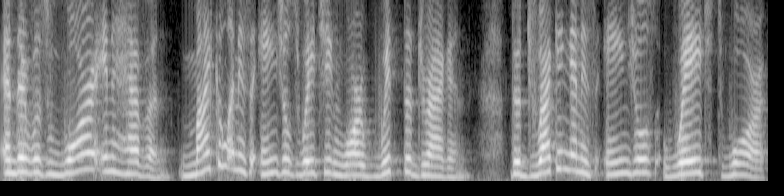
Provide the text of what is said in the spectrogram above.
And there was war in heaven, Michael and his angels waging war with the dragon. The dragon and his angels waged war.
